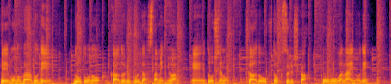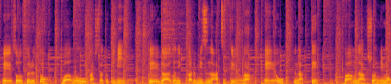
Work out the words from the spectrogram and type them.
えー、モノガードで同等のガード力を出すためには、えー、どうしてもガードを太くするしか方法がないので、えー、そうするとワームを動かした時に、えー、ガードにかかる水の圧っていうのが、えー、大きくなってワームのアクションにも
